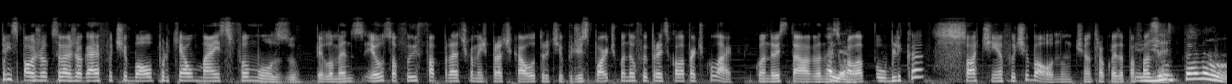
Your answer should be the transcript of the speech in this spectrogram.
principal jogo que você vai jogar é futebol porque é o mais famoso. Pelo menos eu só fui praticamente praticar outro tipo de esporte quando eu fui para escola particular. quando eu estava na Olha, escola pública, só tinha futebol, não tinha outra coisa para fazer. Juntando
